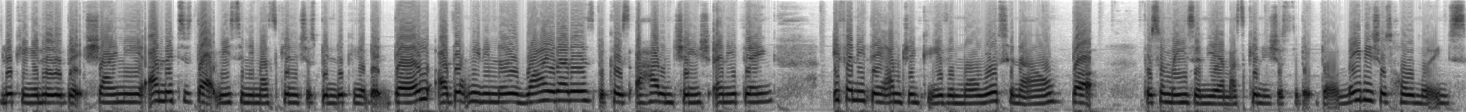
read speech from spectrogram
looking a little bit shiny. I noticed that recently my skin has just been looking a bit dull. I don't really know why that is because i haven't changed anything. If anything i'm drinking even more water now but for some reason yeah my skin is just a bit dull. Maybe it's just hormones.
